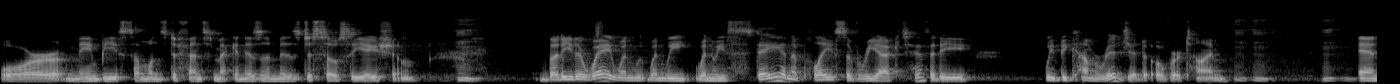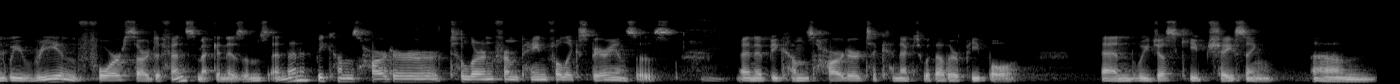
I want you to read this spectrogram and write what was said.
or maybe someone's defense mechanism is dissociation. Mm. But either way, when when we when we stay in a place of reactivity, we become rigid over time. Mm-hmm. Mm-hmm. And we reinforce our defense mechanisms, and then it becomes harder to learn from painful experiences. Mm. And it becomes harder to connect with other people. And we just keep chasing. Um,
